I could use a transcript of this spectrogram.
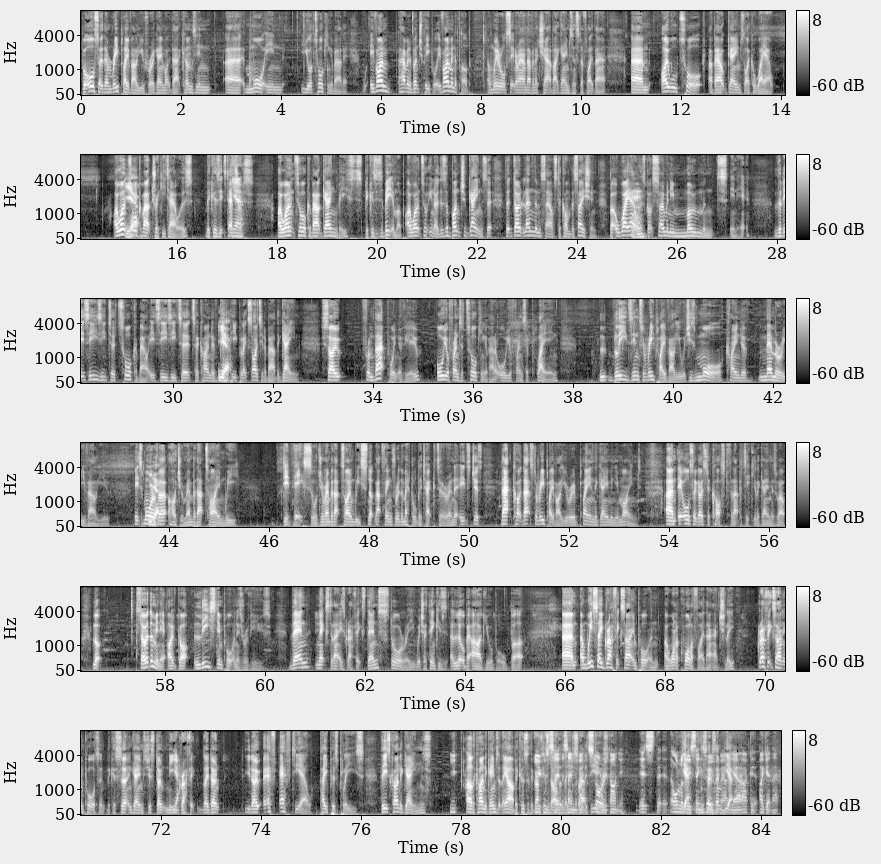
But also, then replay value for a game like that comes in uh, more in you're talking about it. If I'm having a bunch of people, if I'm in a pub and we're all sitting around having a chat about games and stuff like that, um, I will talk about games like A Way Out. I won't Yeah. talk about Tricky Towers because it's Tetris. I won't talk about Gang Beasts because it's a beat 'em up. I won't talk. You know, there's a bunch of games that, that don't lend themselves to conversation. But A Way Out mm. has got so many moments in it that it's easy to talk about. It's easy to, to kind of get Yeah. people excited about the game. So, from that point of view, all your friends are talking about it. All your friends are playing. Bleeds into replay value, which is more kind of memory value. It's more Yeah. of a oh, do you remember that time we did this, or do you remember that time we snuck that thing through the metal detector? And it's just that that's the replay value. You're playing the game in your mind. Um, it also goes to cost for that particular game as well. Look, so at the minute I've got least important is reviews. Then next to that is graphics. Then story, which I think is a little bit arguable, but um, and we say graphics aren't important. I want to qualify that actually. Graphics aren't important because certain games just don't need Yeah. graphic. They don't, you know, F- FTL, Papers Please. These kind of games You are the kind of games that they are because of the graphic you can style say that the they same decided about to story, use. can't you? It's the, all of Yeah, these things move same- about. yeah. Yeah, I get, I get that.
